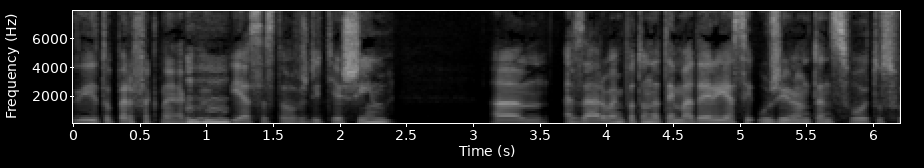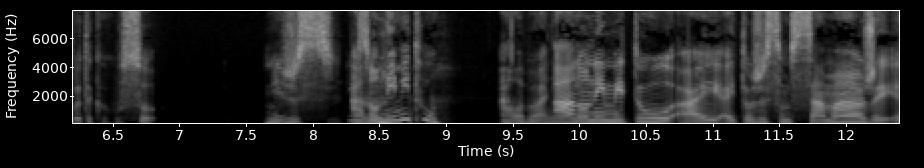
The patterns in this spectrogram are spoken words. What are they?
je to perfektné. Ako mm-hmm. Ja sa z toho vždy teším. Um, a zároveň potom na tej Madéri ja si užívam ten svoj, tú svoju takú so... Nie, že... Anonymitu? Alebo ani Anonymitu, aj, aj to, že som sama, že je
